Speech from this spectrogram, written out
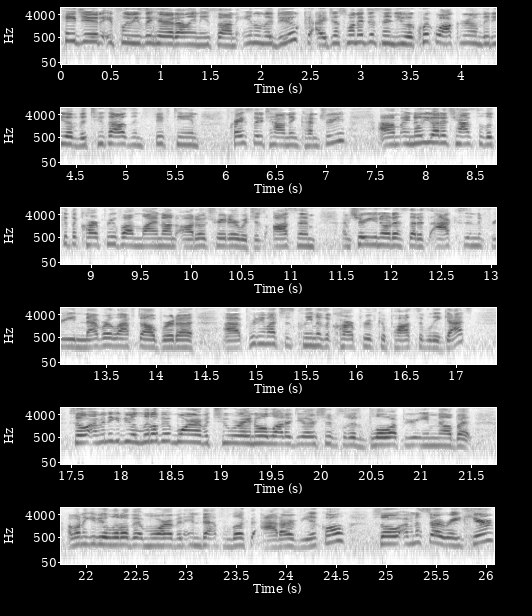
Hey Jude, it's Louisa here at LA Nissan in Leduc. I just wanted to send you a quick walk around video of the 2015 Chrysler Town and Country. Um, I know you had a chance to look at the CarProof online on Auto Trader, which is awesome. I'm sure you noticed that it's accident free, never left Alberta, uh, pretty much as clean as a CarProof could possibly get. So I'm going to give you a little bit more of a tour. I know a lot of dealerships will just blow up your email, but I want to give you a little bit more of an in-depth look at our vehicle. So I'm going to start right here.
